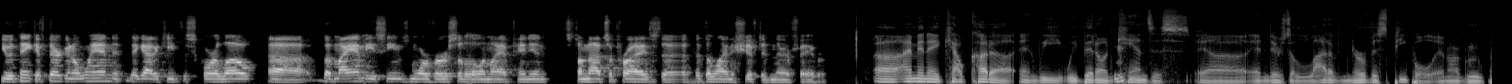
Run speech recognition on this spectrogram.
you would think if they're going to win, they got to keep the score low. Uh, but Miami seems more versatile, in my opinion. So I'm not surprised uh, that the line has shifted in their favor. Uh, I'm in a Calcutta, and we we bid on Kansas, uh, and there's a lot of nervous people in our group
